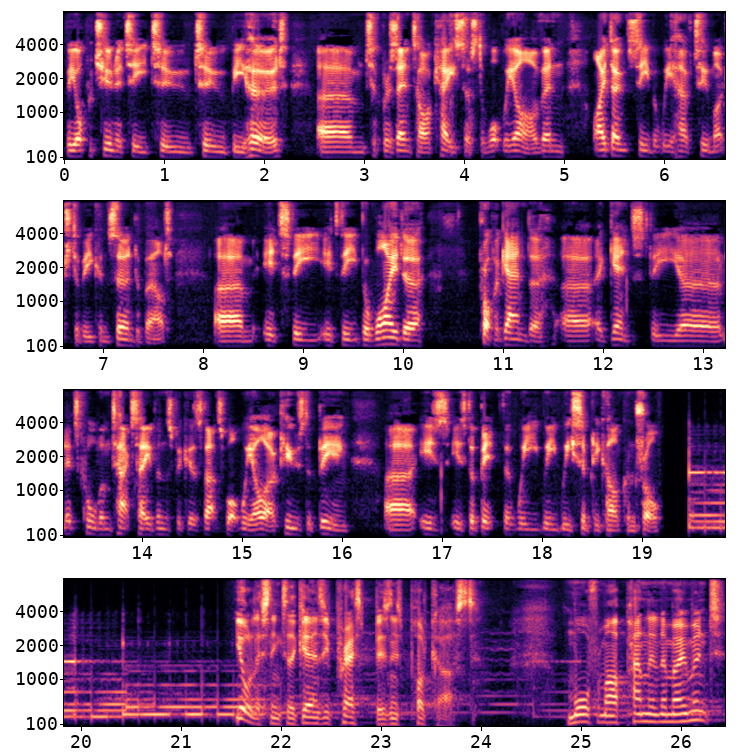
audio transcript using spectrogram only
the opportunity to to be heard, um, to present our case as to what we are, then I don't see that we have too much to be concerned about. Um, it's the it's the the wider propaganda uh, against the uh, let's call them tax havens because that's what we are accused of being uh, is is the bit that we, we we simply can't control. You're listening to the Guernsey Press Business Podcast. More from our panel in a moment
